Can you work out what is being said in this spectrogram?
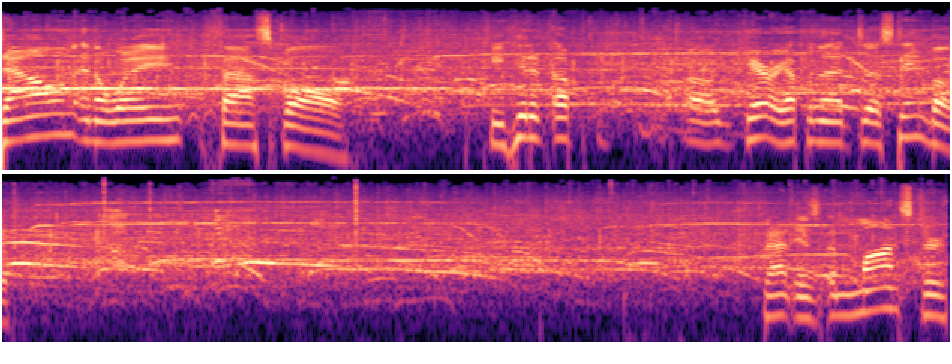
Down and away fastball. He hit it up, uh, Gary, up in that uh, steamboat. That is a monster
